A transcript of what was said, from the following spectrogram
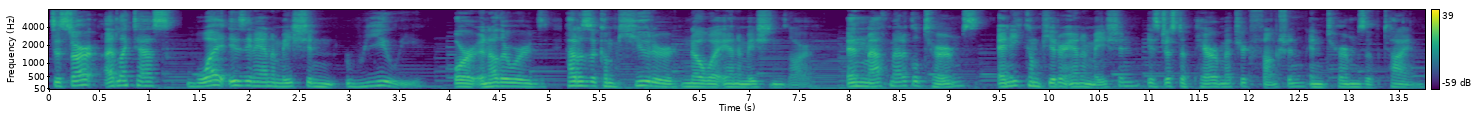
To start, I'd like to ask, what is an animation really? Or in other words, how does a computer know what animations are? In mathematical terms, any computer animation is just a parametric function in terms of time.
